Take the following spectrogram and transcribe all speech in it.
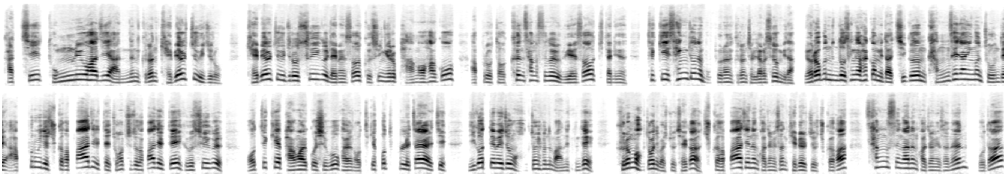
같이 동류하지 않는 그런 개별주 위주로 개별주 위주로 수익을 내면서 그 수익률을 방어하고 앞으로 더 큰 상승을 위해서 기다리는 특히 생존을 목표로 하는 그런 전략을 세웁니다. 여러분들도 생각할 겁니다. 지금 강세장인 건 좋은데 앞으로 이제 주가가 빠질 때 종합지수가 빠질 때 그 수익을 어떻게 방어할 것이고 과연 어떻게 포트폴리오를 짜야 할지 이것 때문에 좀 걱정이 분들 많을 텐데 그런 거 걱정하지 마십시오. 제가 주가가 빠지는 과정에서는 개별주, 주가가 상승하는 과정에서는 보다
